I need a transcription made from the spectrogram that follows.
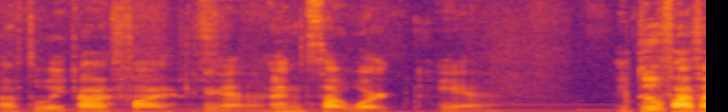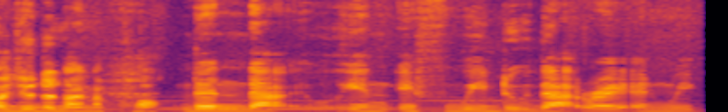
I have to wake up at 5 yeah and start work. yeah Itu 5 aja udah 9 o'clock. then that in if we do that right and we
